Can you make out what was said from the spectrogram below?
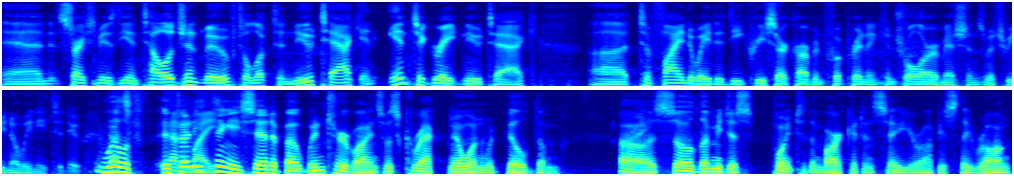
and it strikes me as the intelligent move to look to new tech and integrate new tech. Uh, to find a way to decrease our carbon footprint and control our emissions, which we know we need to do. Well, That's if, if kinda my- anything he said about wind turbines was correct, no one would build them. Uh, So let me just point to the market and say you're obviously wrong.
